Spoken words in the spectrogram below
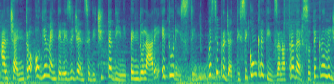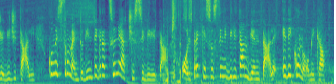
Al centro ovviamente le esigenze di cittadini, pendolari e turisti. Questi progetti si concretizzano attraverso tecnologie digitali come strumento di integrazione e accessibilità oltre che sostenibilità ambientale ed economica.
